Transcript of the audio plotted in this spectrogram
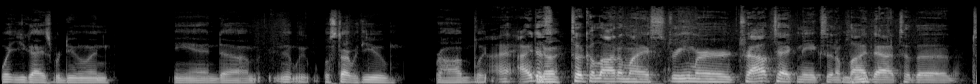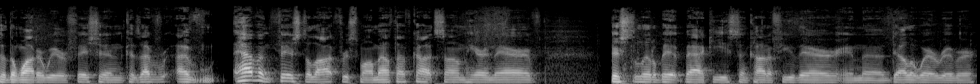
what you guys were doing, and um, we, we'll start with you, Rob. What, I, I just You know- took a lot of my streamer trout techniques and applied that to the to the water we were fishing because I've I've haven't fished a lot for smallmouth. I've caught some here and there. I've fished a little bit back east and caught a few there in the Delaware River.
